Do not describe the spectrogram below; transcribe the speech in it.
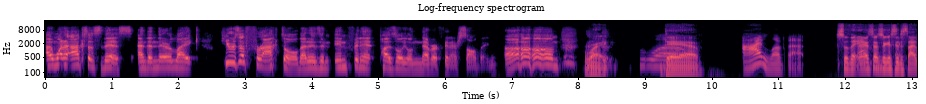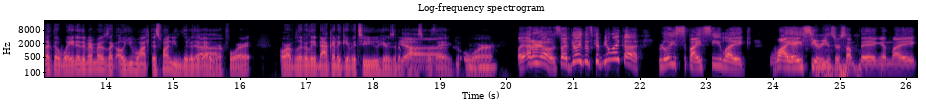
I want to access this. And then they're like, here's a fractal that is an infinite puzzle you'll never finish solving. Um, Right. Whoa. Damn. I love that. So the That ancestor gets to decide like the weight of the memory. is like, oh, you want this one? You literally got to work for it, or I'm literally not going to give it to you. Here's an impossible thing, or Like I don't know. So I feel like this could be like a really spicy like YA series or something, and like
